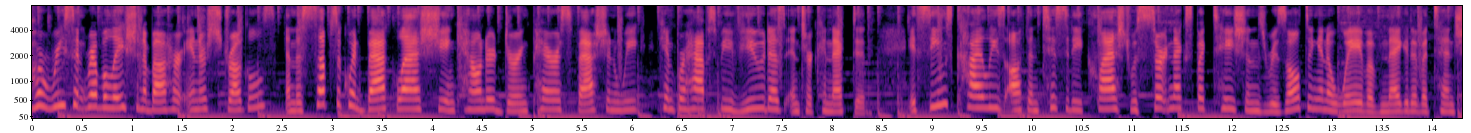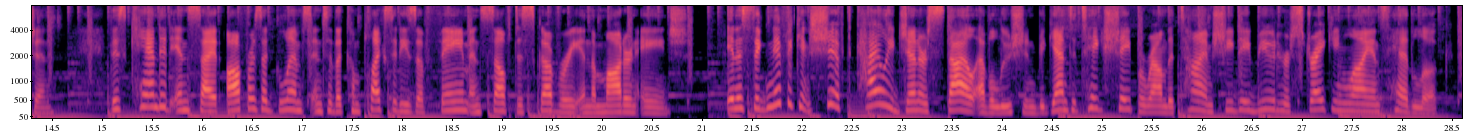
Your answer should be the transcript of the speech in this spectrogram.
Her recent revelation about her inner struggles and the subsequent backlash she encountered during Paris Fashion Week can perhaps be viewed as interconnected. It seems Kylie's authenticity clashed with certain expectations, resulting in a wave of negative attention. This candid insight offers a glimpse into the complexities of fame and self-discovery in the modern age. In a significant shift, Kylie Jenner's style evolution began to take shape around the time she debuted her striking lion's head look.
